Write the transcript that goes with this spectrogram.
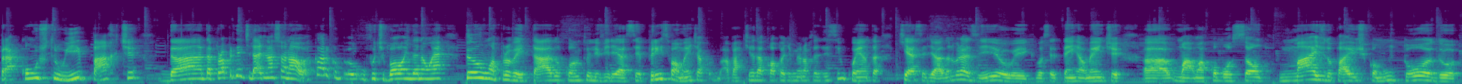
para construir parte da, da própria identidade nacional. É claro que o, o, futebol ainda não é tão aproveitado quanto ele viria a ser, principalmente a, a, partir da Copa de 1950, que é sediada no Brasil e que você tem realmente uh, uma, uma comoção mais do país como um todo,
